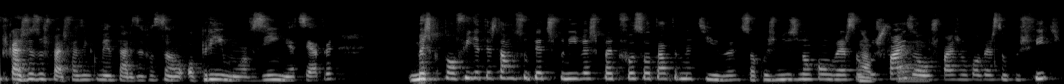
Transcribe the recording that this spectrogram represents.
Porque às vezes os pais fazem comentários em relação ao primo, ao vizinho, etc., mas que para o filho até estavam super disponíveis para que fosse outra alternativa. Só que os miúdos não conversam não, com os pais ou os pais não conversam com os filhos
